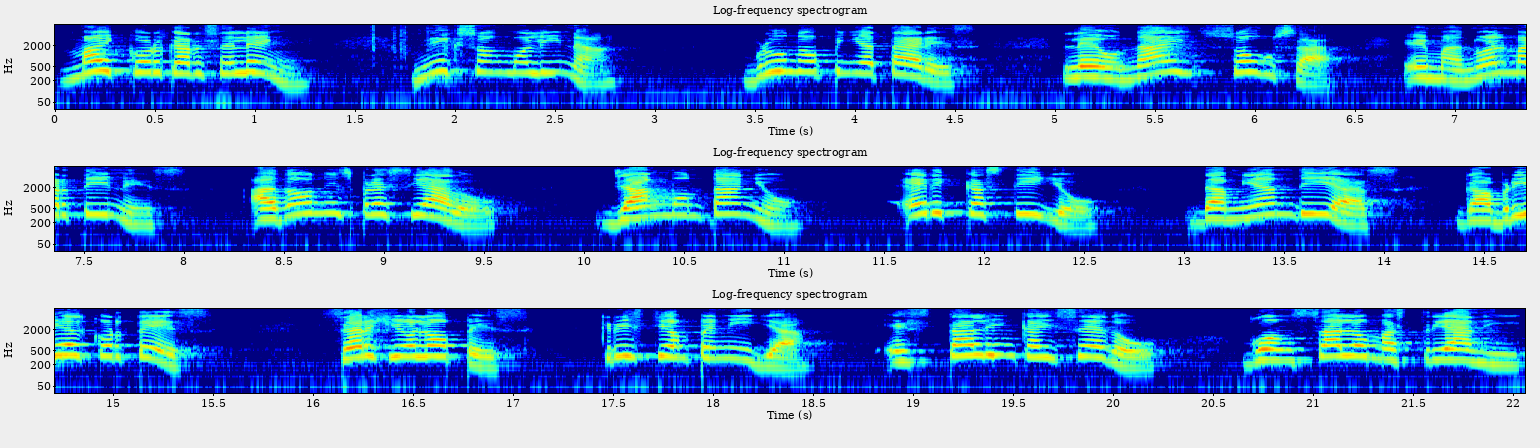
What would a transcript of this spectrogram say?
Michael Garcelén, Nixon Molina, Bruno Piñatares, Leonay Sousa, Emanuel Martínez, Adonis Preciado, Jan Montaño, Eric Castillo, Damián Díaz, Gabriel Cortés, Sergio López, Cristian Penilla, Stalin Caicedo, Gonzalo Mastriani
